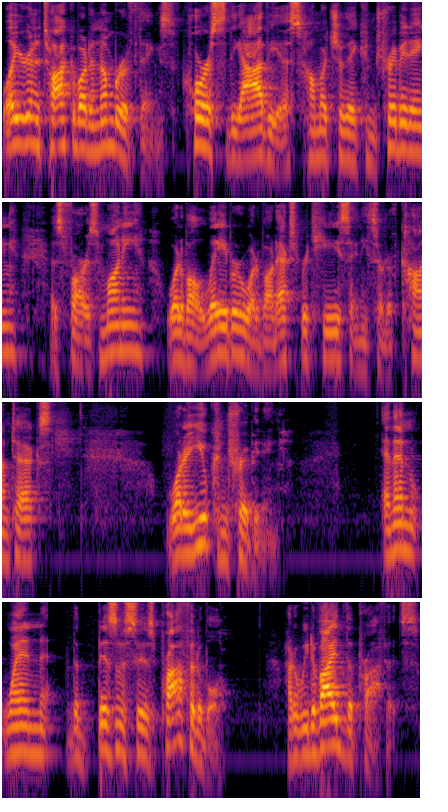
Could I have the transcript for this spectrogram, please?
Well, you're going to talk about a number of things. Of course, the obvious, how much are they contributing as far as money? What about labor? What about expertise? Any sort of context? What are you contributing? And then when the business is profitable, how do we divide the profits?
